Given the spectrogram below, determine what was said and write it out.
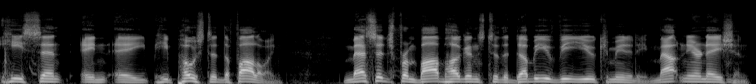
he sent a, a he posted the following message from Bob Huggins to the WVU community, Mountaineer Nation.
